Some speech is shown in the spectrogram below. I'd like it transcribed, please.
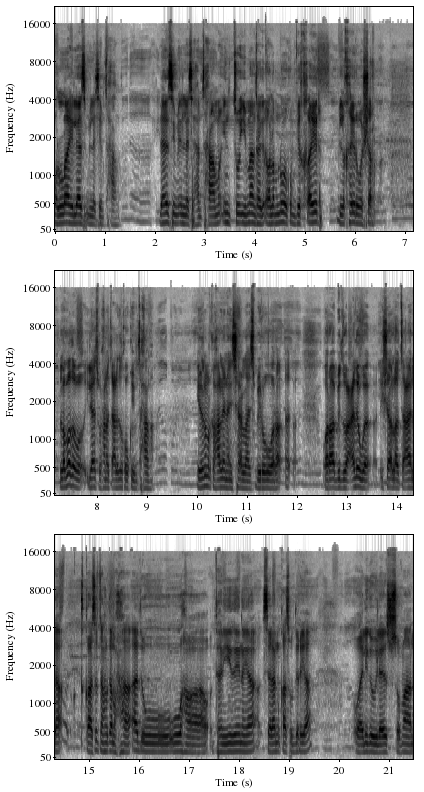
wallaahi laazim in lasimtixaamo laazim in lasimtixaamo intuu iimaankaaga dhamnuwakum bikhayr bilkhayr washar labadaba ilaah subxana wa tacala dadka ku imtixaama idan marka waxaa leenahay insha allah isbiru waraabidu cadowga insha allahu tacaala khaasatan halkan waxaa aada u tahniyadeynayaa salaan qaas u dirayaa. Waaliga wilaayada soomaal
